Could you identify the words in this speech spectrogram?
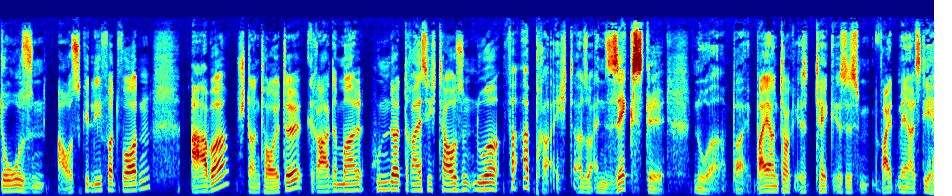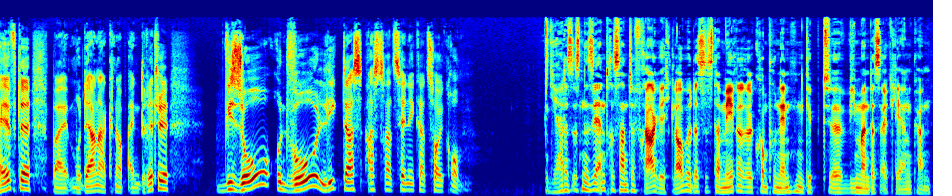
Dosen ausgeliefert worden, aber Stand heute gerade mal 130.000 nur verabreicht, also ein Sechstel nur. Bei BioNTech ist es weit mehr als die Hälfte, bei Moderna knapp ein Drittel. Wieso und wo liegt das AstraZeneca-Zeug rum? Ja, das ist eine sehr interessante Frage. Ich glaube, dass es da mehrere Komponenten gibt, äh, wie man das erklären kann.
